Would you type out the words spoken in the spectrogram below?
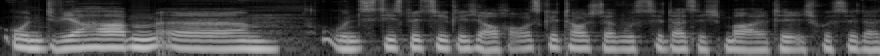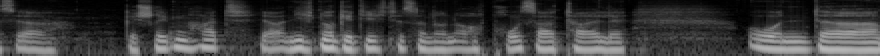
Und wir haben äh, uns diesbezüglich auch ausgetauscht. Er wusste, dass ich malte. Ich wusste, dass er geschrieben hat. Ja, nicht nur Gedichte, sondern auch Prosateile. Und äh,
